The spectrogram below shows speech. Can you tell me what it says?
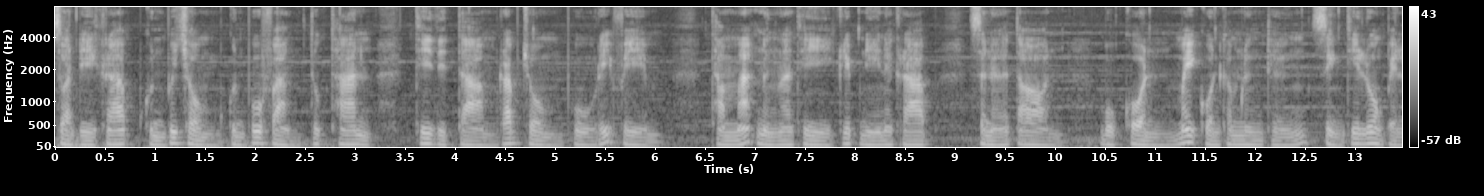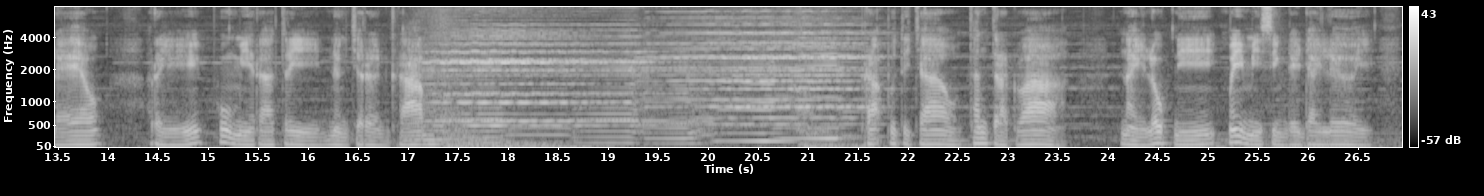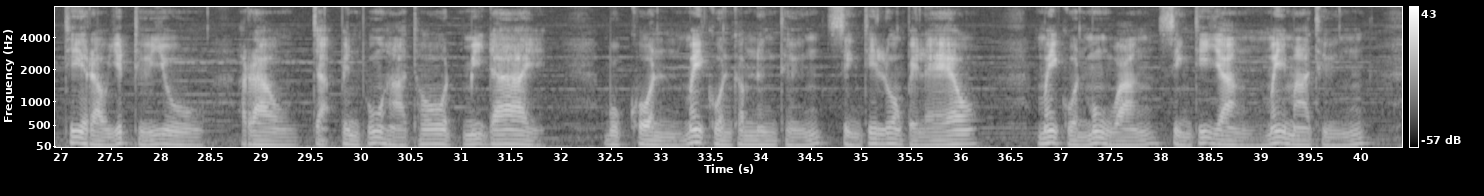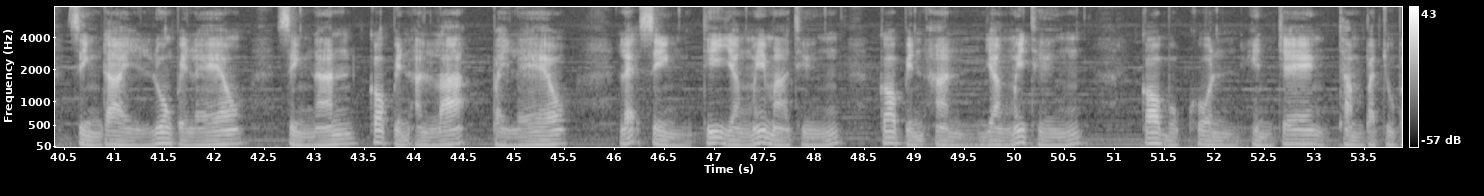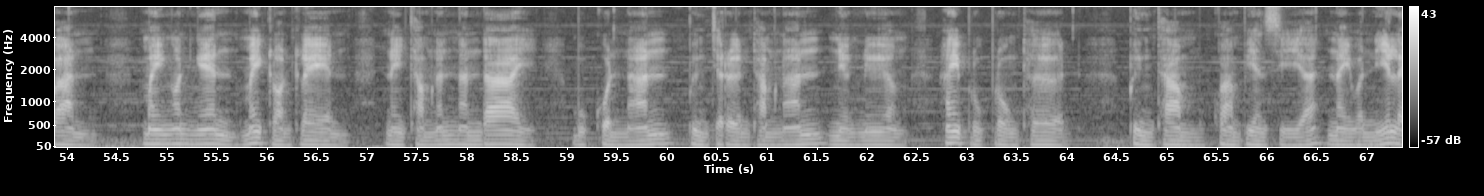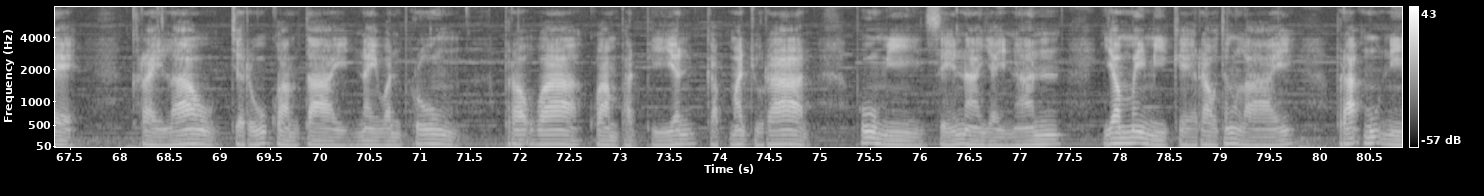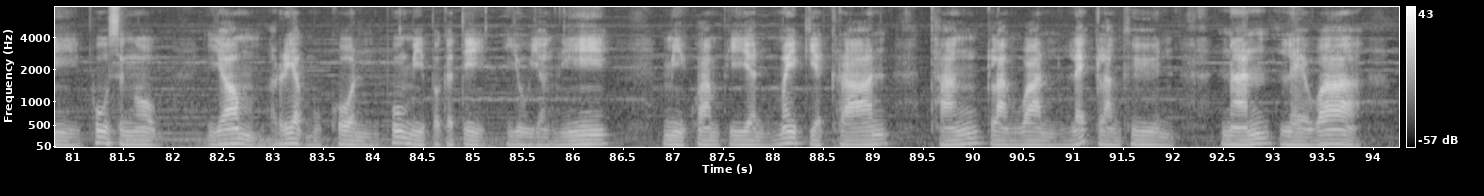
สวัสดีครับ คุณผู้ชม คุณผู้ฟังทุกท่านที่ติดตามรับชมภูริฟิล์มธรรมะหนึ่งนาทีคลิปนี้นะครับ เสนอตอนบุคคลไม่ควรคำนึงถึงสิ่งที่ล่วงไปแล้ว หรือผู้มีราตรีหนึ่งเจริญครับ พระพุทธเจ้าท่านตรัสว่า ในโลกนี้ไม่มีสิ่งใด ๆเลย ที่เรายึดถืออยู่ เราจะเป็นผู้หาโทษมิได้ บุคคลไม่ควรคำนึงถึงสิ่งที่ล่วงไปแล้ว ไม่ควรมุ่งหวังสิ่งที่ยังไม่มาถึง สิ่งใดล่วงไปแล้ว สิ่งนั้นก็เป็นอันละไปแล้ว และสิ่งที่ยังไม่มาถึง ก็เป็นอันยังไม่ถึง ก็บุคคลเห็นแจ้งทำปัจจุบัน ไม่งอนแงนไม่คลอนแคลน ในธรรมนั้น ๆได้ บุคคลนั้นพึงเจริญธรรมนั้นเนืองเนืองให้ปลุกโปรงเถิด พึงทำความเพียรเสียในวันนี้แหละ ใครเล่าจะรู้ความตายในวันพรุ่ง เพราะว่าความผัดเพี้ยนกับมัจจุราช ผู้มีเสนาใหญ่นั้น ย่อมไม่มีแก่เราทั้งหลาย พระมุนีผู้สงบ ย่อมเรียกบุคคล ผู้มีปกติอยู่อย่างนี้ มีความเพียรไม่เกียจคร้าน ทั้งกลางวันและกลางคืน นั้นแลว่า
